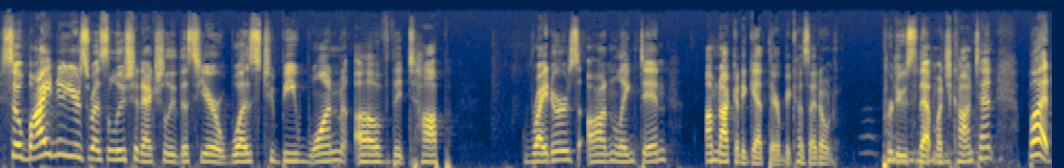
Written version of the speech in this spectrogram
So my New Year's resolution actually this year was to be one of the top writers on LinkedIn. I'm not going to get there because I don't produce that much content, but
